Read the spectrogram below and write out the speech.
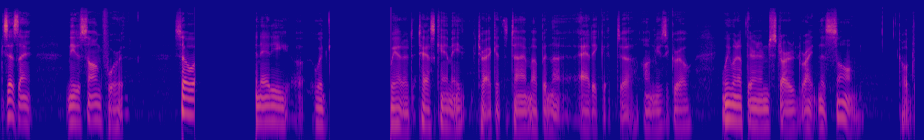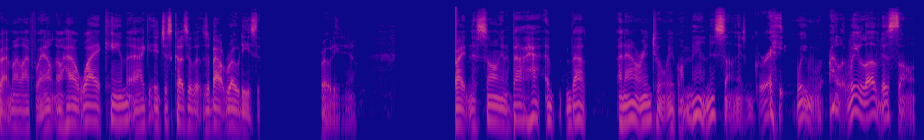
He says I need a song for it. So, and Eddie uh, would. We had a Tascam track at the time up in the attic at uh, on Music Row. We went up there and started writing this song called "Drive My Life Away." I don't know how why it came. I, it just because it was about roadies, roadies, you know. Writing this song, and about ha- about an hour into it, we were going, "Man, this song is great. We I, we love this song."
